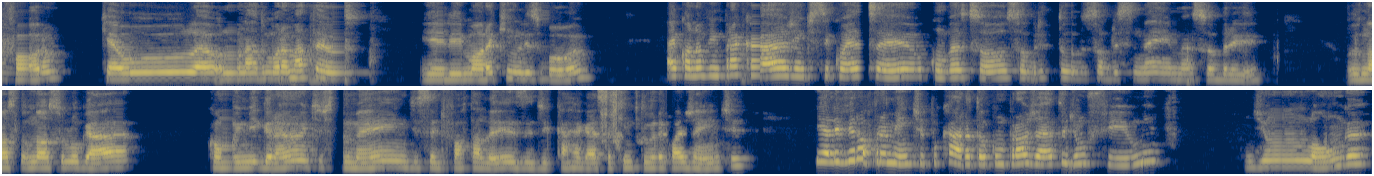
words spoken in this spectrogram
Fórum, que é o Leonardo Moura Mateus. E ele mora aqui em Lisboa. Aí quando eu vim para cá, a gente se conheceu, conversou sobre tudo, sobre cinema, sobre o nosso, o nosso lugar como imigrantes também, de ser de Fortaleza, de carregar essa quintura com a gente. E ele virou para mim, tipo, cara, eu tô com um projeto de um filme, de um longa,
